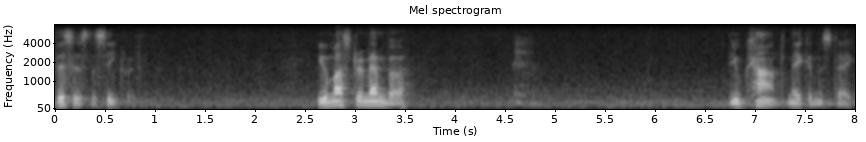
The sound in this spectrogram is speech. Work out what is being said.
This is the secret. You must remember you can't make a mistake.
